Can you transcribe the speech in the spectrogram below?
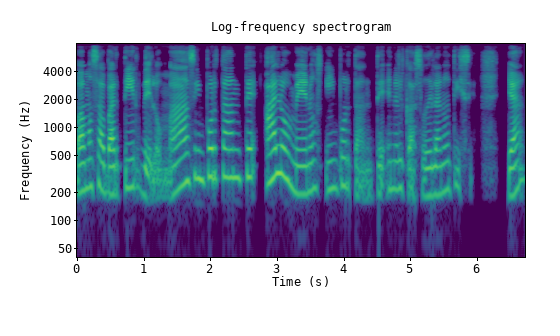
Vamos a partir de lo más importante a lo menos importante en el caso de la noticia. ¿Ya?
